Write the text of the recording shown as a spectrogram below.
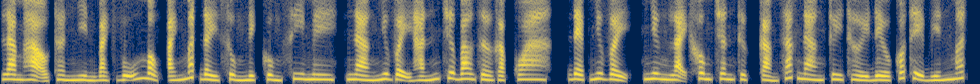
Lam Hạo Thần nhìn Bạch Vũ Mộng ánh mắt đầy sùng nịch cùng si mê, nàng như vậy hắn chưa bao giờ gặp qua, đẹp như vậy, nhưng lại không chân thực cảm giác nàng tùy thời đều có thể biến mất.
